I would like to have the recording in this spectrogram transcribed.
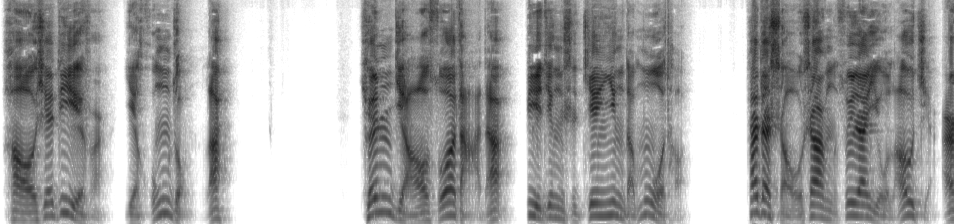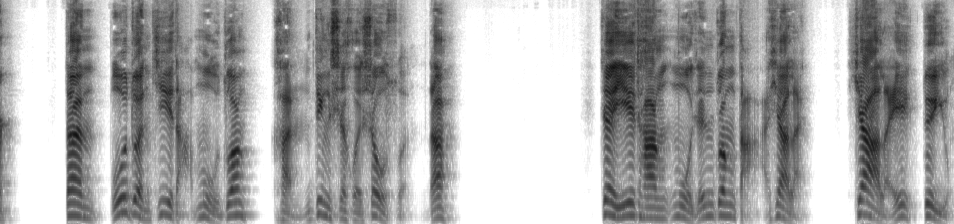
好些地方也红肿了。拳脚所打的毕竟是坚硬的木头，他的手上虽然有老茧儿，但不断击打木桩肯定是会受损的。这一趟木人桩打下来，夏雷对咏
